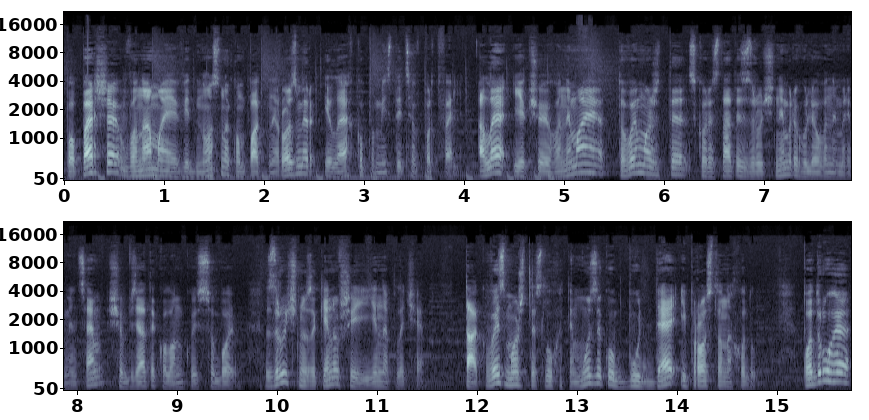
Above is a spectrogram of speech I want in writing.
По-перше, вона має відносно компактний розмір і легко поміститься в портфель. Але якщо його немає, то ви можете скористатись зручним регульованим ремінцем, щоб взяти колонку із собою, зручно закинувши її на плече. Так, ви зможете слухати музику будь-де і просто на ходу. По-друге,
